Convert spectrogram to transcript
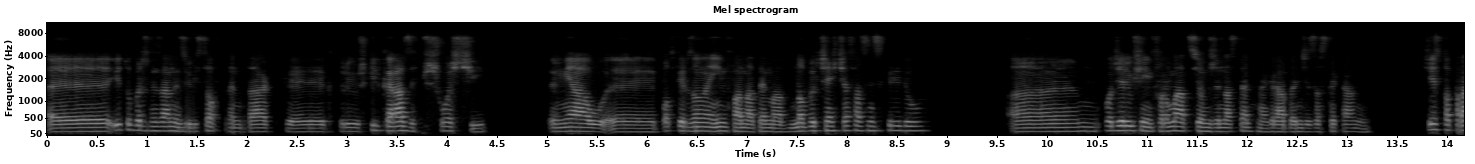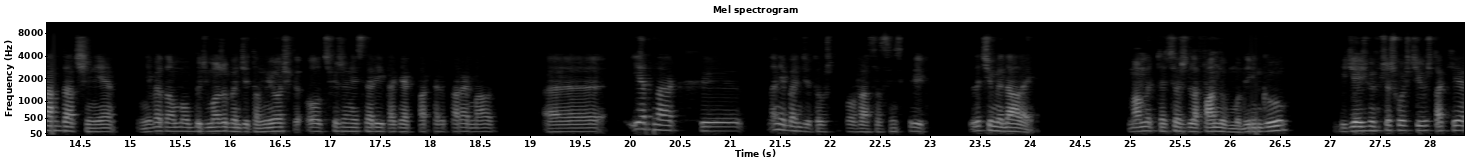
Yy, YouTuber związany z Ubisoftem, tak, yy, który już kilka razy w przyszłości miał yy, potwierdzone info na temat nowych części Assassin's Creedów, podzielił się informacją, że następna gra będzie za stekami. Czy jest to prawda, czy nie? Nie wiadomo, być może będzie to miłe świe- odświeżenie serii, tak jak Far Cry Primal. E, jednak y, no nie będzie to już typowy Assassin's Creed. Lecimy dalej. Mamy tutaj coś dla fanów moddingu. Widzieliśmy w przeszłości już takie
